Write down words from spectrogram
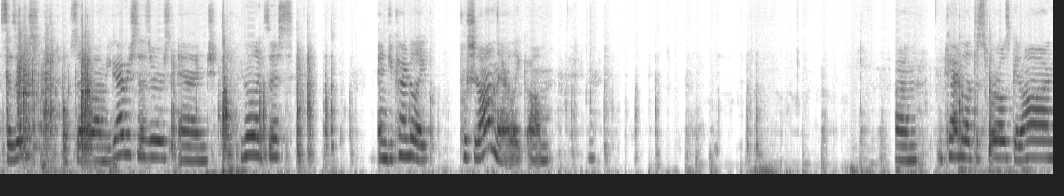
scissors. So um, you grab your scissors and you go like this, and you kind of like push it on there, like um. Um, you kind of let the swirls get on.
